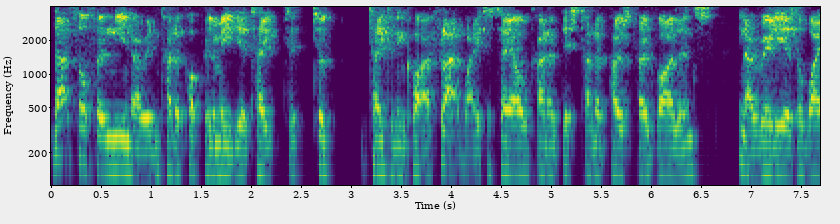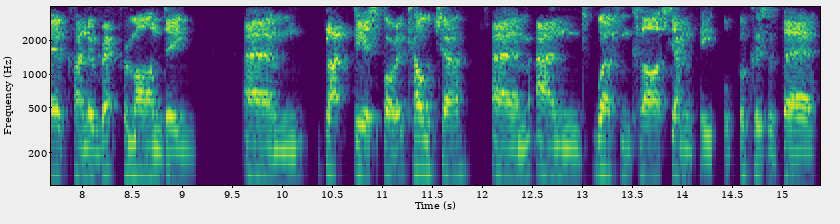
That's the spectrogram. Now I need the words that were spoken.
that's often, you know, in kind of popular media take, t- took, taken in quite a flat way to say, oh, kind of this kind of postcode violence, you know, really as a way of kind of reprimanding um, black diasporic culture um, and working class young people because of their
